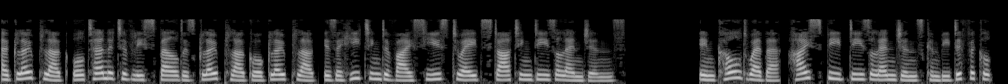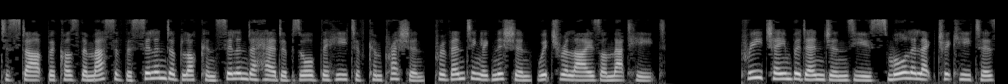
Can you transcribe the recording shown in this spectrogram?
A glow plug, alternatively spelled as glow plug or glow plug is a heating device used to aid starting diesel engines. In cold weather, high-speed diesel engines can be difficult to start because the mass of the cylinder block and cylinder head absorb the heat of compression, preventing ignition which relies on that heat. Pre-chambered engines use small electric heaters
